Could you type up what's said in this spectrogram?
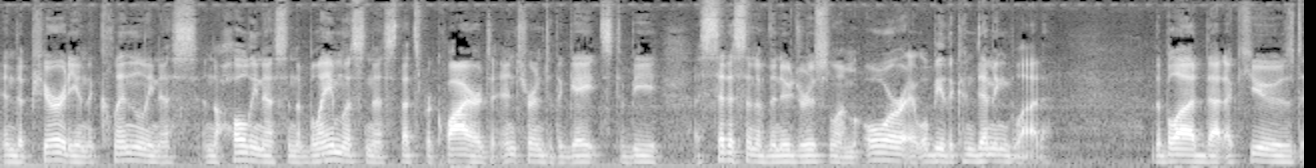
and the purity and the cleanliness and the holiness and the blamelessness that's required to enter into the gates to be a citizen of the New Jerusalem, or it will be the condemning blood, the blood that accused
